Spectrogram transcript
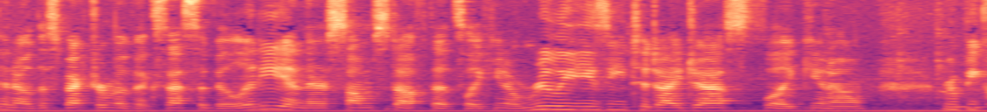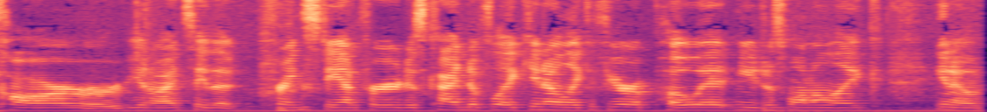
you know the spectrum of accessibility and there's some stuff that's like you know really easy to digest like you know Rupi Kaur or you know I'd say that Frank Stanford is kind of like you know like if you're a poet and you just want to like you know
